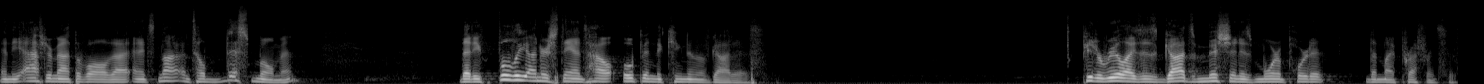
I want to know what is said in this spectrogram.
and the aftermath of all of that. And it's not until this moment that he fully understands how open the kingdom of God is. Peter realizes God's mission is more important than my preferences.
